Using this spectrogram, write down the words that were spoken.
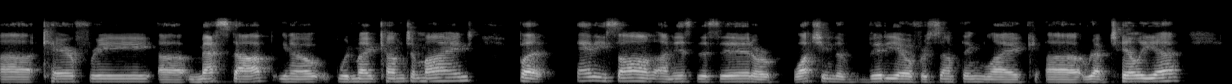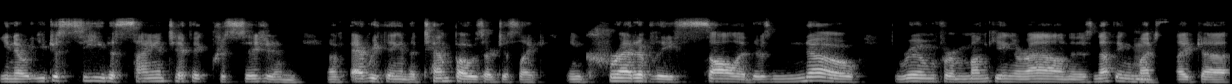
uh, carefree, uh, messed up, you know, would might come to mind. But any song on Is This It or watching the video for something like uh, Reptilia, you know, you just see the scientific precision of everything, and the tempos are just like incredibly solid. There's no room for monkeying around, and there's nothing Hmm. much like a,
